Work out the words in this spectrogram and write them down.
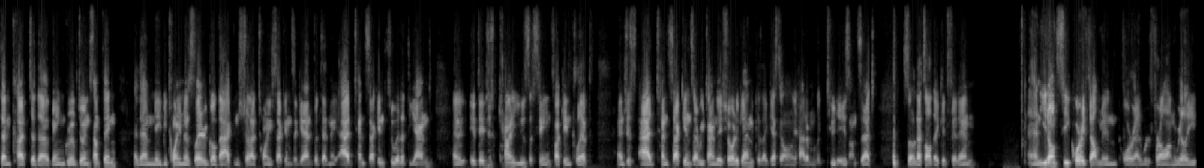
then cut to the main group doing something, and then maybe 20 minutes later go back and show that 20 seconds again, but then they add 10 seconds to it at the end, and it, it, they just kind of use the same fucking clip and just add 10 seconds every time they show it again because I guess they only had him like two days on set, so that's all they could fit in. And you don't see Corey Feldman or Edward Furlong really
